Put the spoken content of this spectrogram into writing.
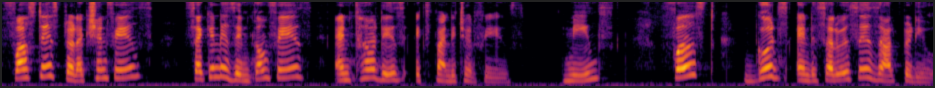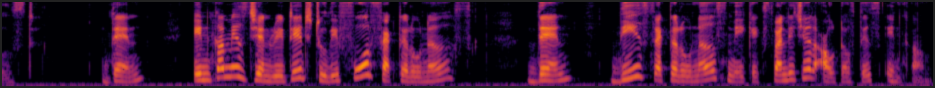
First is production phase, second is income phase and third is expenditure phase. Means first goods and services are produced. Then income is generated to the four factor owners. Then these factor owners make expenditure out of this income.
